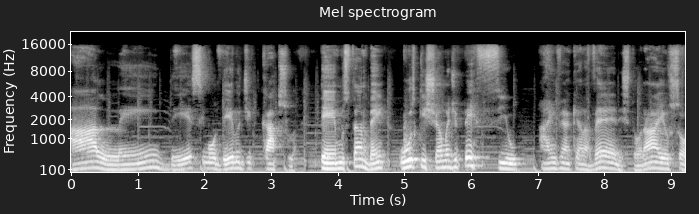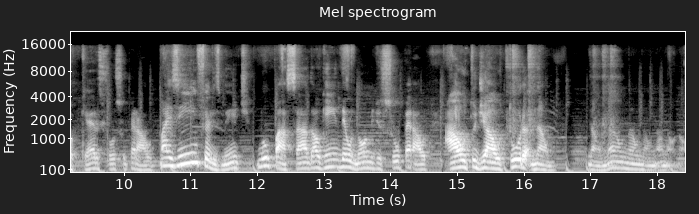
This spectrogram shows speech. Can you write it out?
Além desse modelo de cápsula, temos também o que chama de perfil. Aí vem aquela velha estourar, eu só quero se for super alto. Mas infelizmente, no passado, alguém deu o nome de super alto. Alto de altura? Não. Não, não, não, não, não, não, não.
